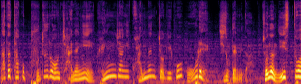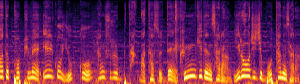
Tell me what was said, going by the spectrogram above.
따뜻하고 부드러운 잔향이 굉장히 관능적이고 오래 지속됩니다. 저는 이스트와드 퍼퓸의 1969 향수를 딱 맡았을 때 금기된 사랑, 이루어지지 못하는 사랑,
